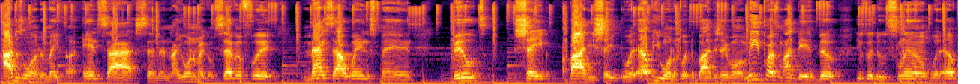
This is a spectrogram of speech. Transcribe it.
I just wanted to make an inside center. Now you want to make them seven foot, max out wingspan, built shape, body shape, whatever you want to put the body shape on. Me personally, I did built. You could do slim, whatever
